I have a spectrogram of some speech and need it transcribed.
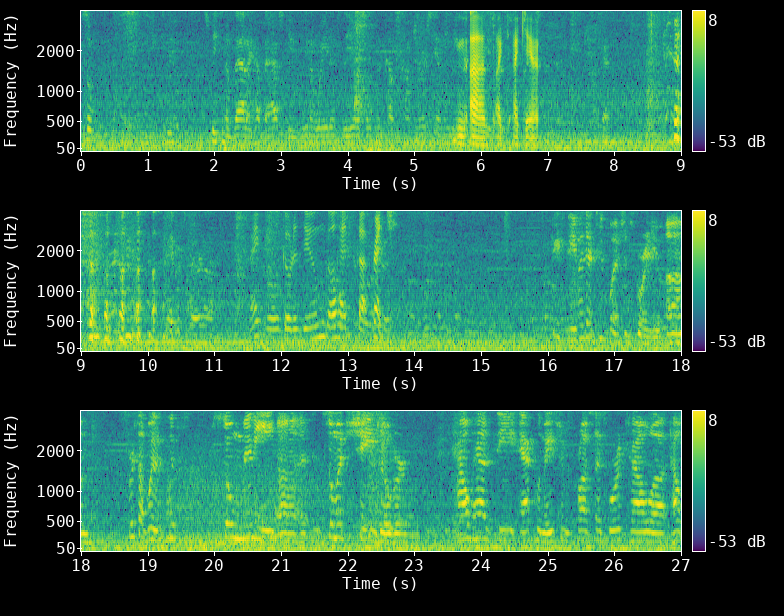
So, you, speaking of that, I have to ask you. Are you gonna wade into the U.S. Open Cup's controversy? I mean, you uh, I, I can't. Okay. It's fair enough. Right, we'll go to Zoom. Go ahead, Scott French. Hey Steve, I've got two questions for you. Um, first off, with, with so many, uh, so much changeover, how has the acclimation process worked? How uh, how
